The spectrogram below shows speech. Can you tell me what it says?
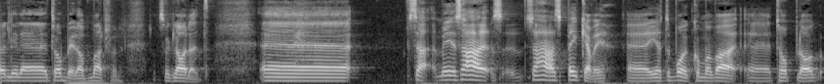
och lilla Tobbe idag på matchen. Så glad ut. Eh, så, men så här, så här spikar vi. Eh, Göteborg kommer vara eh, topplag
